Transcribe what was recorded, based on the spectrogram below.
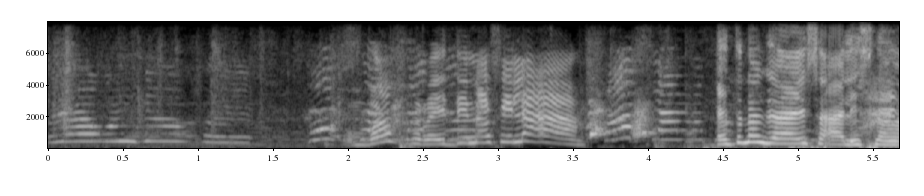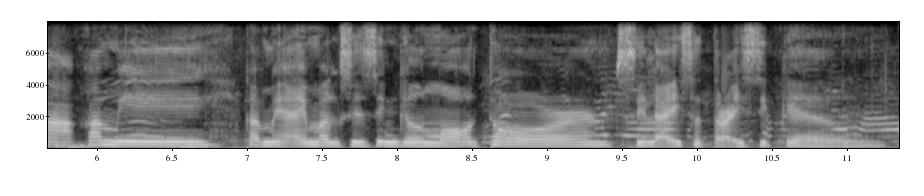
Wala akong jacket. Ba, ready na sila. Eto na guys, alis na nga kami. Kami ay magsi-single motor. Sila ay sa tricycle.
